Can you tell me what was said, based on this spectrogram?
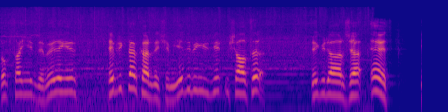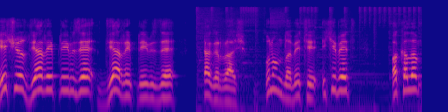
1897'de böyle gelir. Tebrikler kardeşim. 7176 Regüle harca. Evet. Geçiyoruz diğer repliğimize. Diğer repliğimizde Sugar Rush. Bunun da beti 2 bet. Bakalım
